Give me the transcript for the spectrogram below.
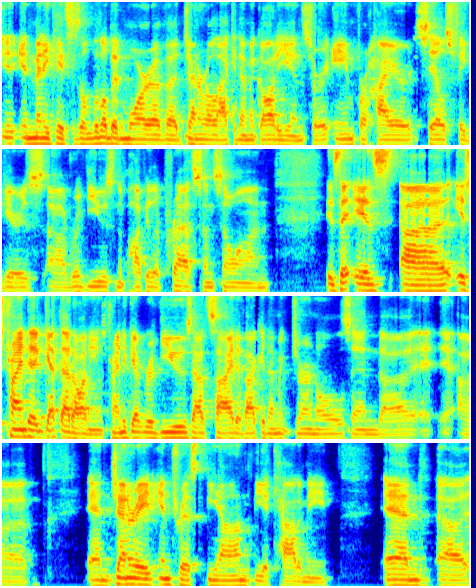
in, in, many cases, a little bit more of a general academic audience or aim for higher sales figures, uh, reviews in the popular press, and so on. Is is uh, is trying to get that audience, trying to get reviews outside of academic journals and uh, uh, and generate interest beyond the academy. And, uh,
